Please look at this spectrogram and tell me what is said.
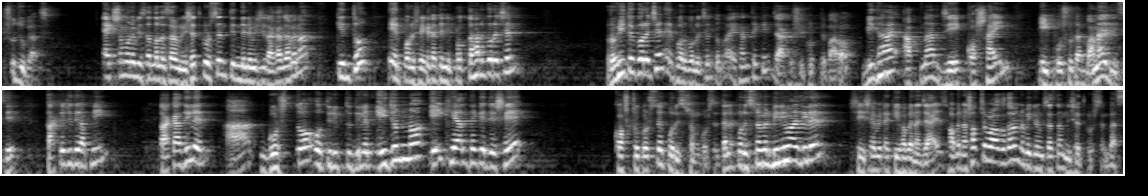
সুযোগ আছে। এক সময় নবী আলাইহি সাল্লাম নিষেধ করছেন, তিন দিনের বেশি রাখা যাবে না। কিন্তু এরপরে সেটা তিনি প্রত্যাহার করেছেন, রহিত করেছেন, এরপর বলেছেন, তোমরা এখান থেকে যা খুশি করতে পারো। বিধায় আপনার যে কসাই এই পশুটা বানাই দিছে, তাকে যদি আপনি টাকা দিলেন আর গোস্ত অতিরিক্ত দিলেন, এই জন্য এই খেয়াল থেকে যে সে কষ্ট করছে, পরিশ্রম করছে। তাহলে পরিশ্রমের বিনিময় দিলেন, সেই হিসাবে এটা কি হবে না? যায় হবে না? সবচেয়ে বড় কথা নবী করিম নিষেধ করছেন, ব্যাস।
